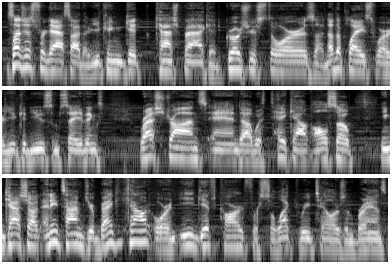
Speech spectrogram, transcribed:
It's not just for gas either. You can get cash back at grocery stores, another place where you could use some savings, restaurants, and uh, with takeout also. You can cash out anytime to your bank account or an e gift card for select retailers and brands.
